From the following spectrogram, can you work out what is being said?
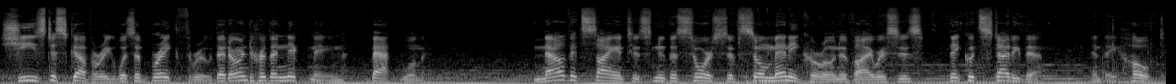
Shi's discovery was a breakthrough that earned her the nickname Batwoman. Now that scientists knew the source of so many coronaviruses, they could study them, and they hoped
